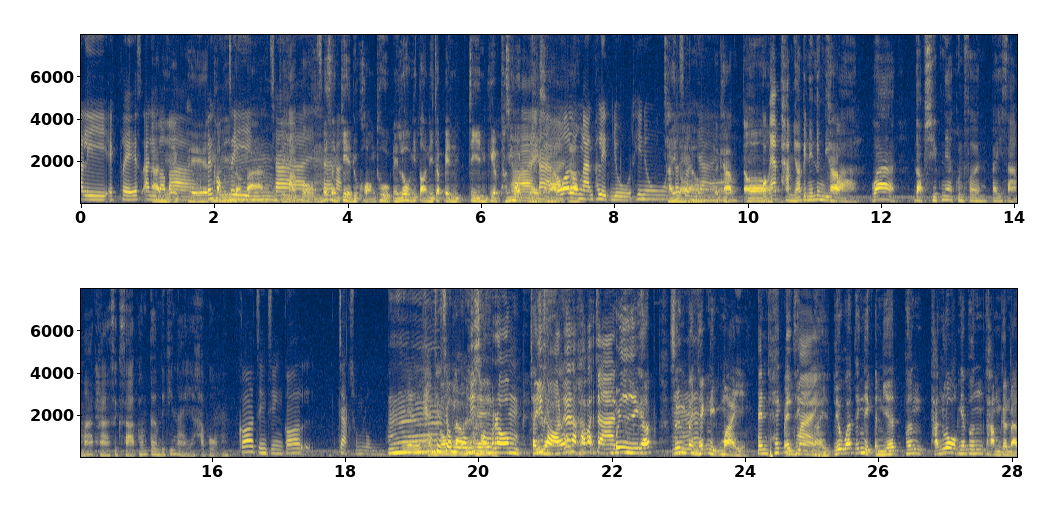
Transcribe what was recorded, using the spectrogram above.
AliExpress Alibaba AliExpress เป็นของจีน Alibaba ใช่ครับผม ใช่ให้สังเกตดูของถูกในโลกนี้ตอนนี้จะเป็นจีนเกือบทั้งหมดเลยใช่ค่ะนเพราะว่าโรงงานผลิตอยู่ที่นู่นใช่ซะแล้ส่วนวใหญ่ นะครับอ๋อ ผมแอบถามย้อนไปนิดนึงดีครับกว่า ว่า dropship เนี่ยคุณเฟิร์นไปสามารถหาศึกษาเพิ่มเติมได้ที่ไหนอะครับผม ก็จริงๆก็ จากชมรมอืมเรียนเรียนที่ชมรมที่ชมรมใช่มีแล้วสอนด้วยนะครับอาจารย์ มีครับ ซึ่งเป็นเทคนิคใหม่เป็นเทคเป็นินคเทคใหม่นิคใหม่ เรียกว่าเทคนิคอันเนี้ยเพิ่งทั้งโลกเนี่ยเพิ่งทำกันมา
